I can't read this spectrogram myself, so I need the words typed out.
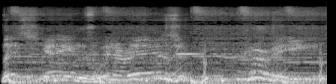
This game's winner is Kirby.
